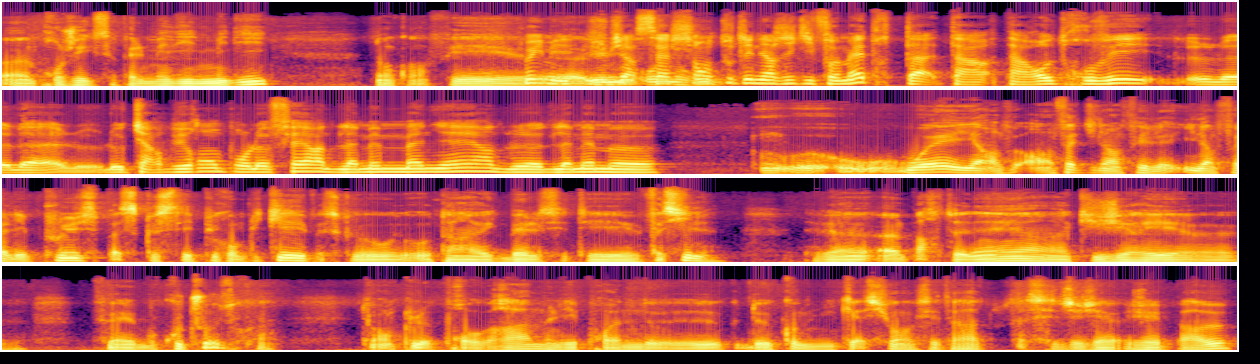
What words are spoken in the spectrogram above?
un projet qui s'appelle Made in Midi. Donc on fait. Oui, mais euh, je veux une- dire, une sachant route- toute l'énergie qu'il faut mettre, t'as as, retrouvé le, la- le- le carburant pour le faire de la même manière, de, de la même. euh, Ouais, il en, en fait, il en, fait, il en fallait plus parce que c'était plus compliqué, parce que autant avec Bell, c'était facile. Avait un, un partenaire qui gérait euh, beaucoup de choses, quoi. Donc le programme, les problèmes de, de communication, etc. Tout ça, c'est géré, par eux.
